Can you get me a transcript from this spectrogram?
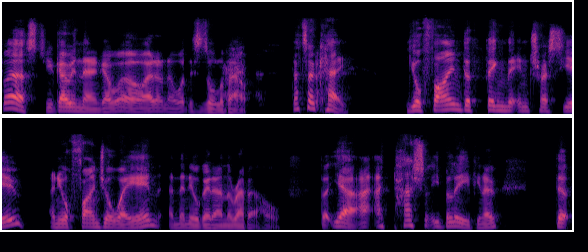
first, you go in there and go, oh, I don't know what this is all about. That's okay. You'll find the thing that interests you and you'll find your way in and then you'll go down the rabbit hole. But yeah, I, I passionately believe, you know, that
